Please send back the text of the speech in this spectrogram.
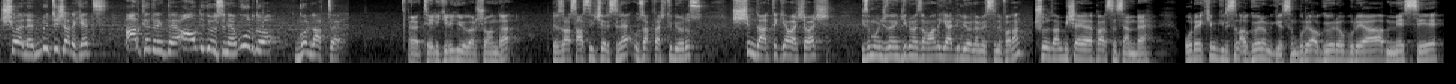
Şöyle müthiş hareket. Arka direkte aldı göğsüne vurdu. Gol attı. Evet tehlikeli giriyorlar şu anda. Ceza sahası içerisine uzaklaştırıyoruz. Şimdi artık yavaş yavaş bizim oyuncuların girme zamanı geldi Lionel Messi'ni falan. Şuradan bir şey yaparsın sen be. Oraya kim girsin? Agüero mu girsin? Buraya Agüero, buraya Messi.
